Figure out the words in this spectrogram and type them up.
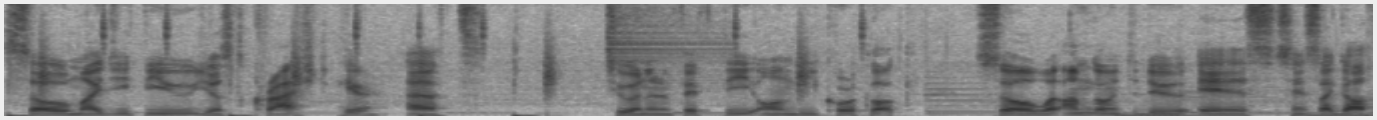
so my GPU just crashed here at 250 on the core clock. So what I'm going to do is, since I got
